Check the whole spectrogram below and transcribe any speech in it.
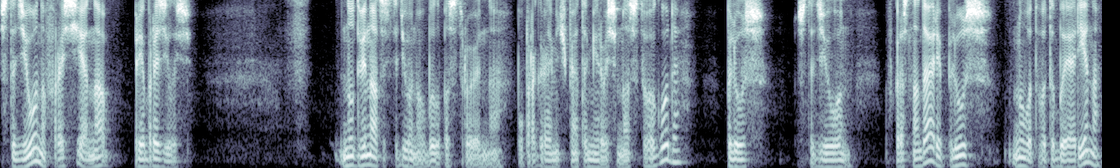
стадионов в России, она преобразилась. Ну, 12 стадионов было построено по программе чемпионата мира 2018 года, плюс стадион в Краснодаре, плюс ну, вот ВТБ-арена.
